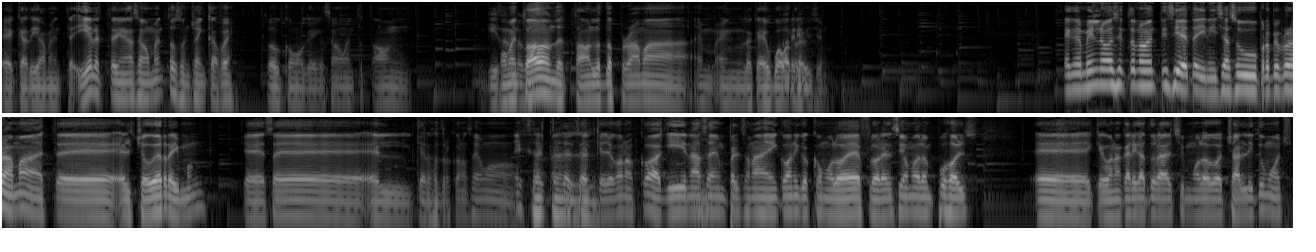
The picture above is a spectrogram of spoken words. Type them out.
eh, creativamente. Y él tenía en ese momento Sunshine Café, So, como que en ese momento estaban, Guisando momento dado donde estaban los dos programas en, en lo que es Guapa. Televisión. En el 1997 inicia su propio programa, este, el show de Raymond, que es el que nosotros conocemos. Exacto. El, el que yo conozco. Aquí nacen personajes icónicos como lo es Florencio Melón Pujols, eh, que es una caricatura del chismólogo Charlie Too Much.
